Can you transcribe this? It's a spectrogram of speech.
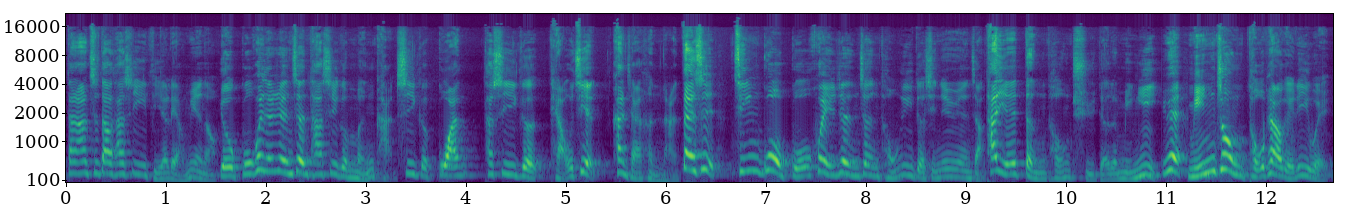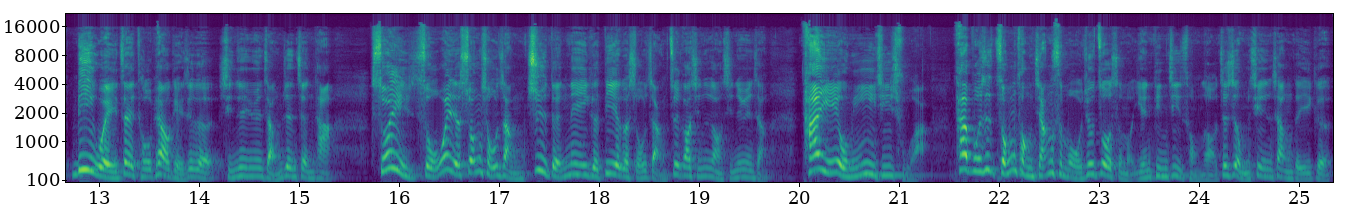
大家知道它是一体的两面哦。有国会的认证，它是一个门槛，是一个关，它是一个条件，看起来很难。但是经过国会认证同意的行政院院长，他也等同取得了民意，因为民众投票给立委，立委再投票给这个行政院长认证他。所以所谓的双手掌制的那一个第二个首长，最高行政长、行政院长，他也有民意基础啊。他不是总统讲什么我就做什么，言听计从的哦。这是我们线上的一个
